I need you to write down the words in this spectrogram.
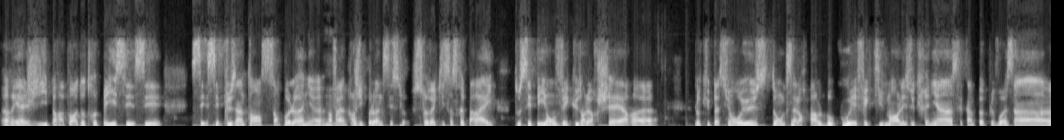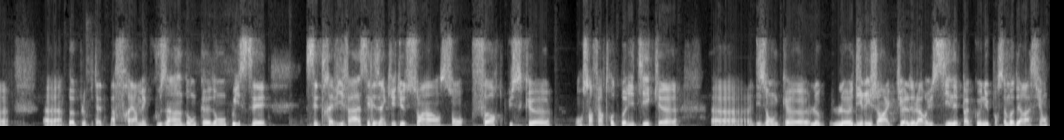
réagit par rapport à d'autres pays, c'est c'est c'est plus intense en Pologne. Mmh. Enfin, quand je dis Pologne, c'est Slo Slovaquie, ce serait pareil. Tous ces pays ont vécu dans leur chair euh, l'occupation russe, donc ça leur parle beaucoup. Et effectivement, les Ukrainiens, c'est un peuple voisin, euh, un peuple peut-être pas frère mais cousin. Donc donc oui, c'est c'est très vivace et les inquiétudes sont sont fortes puisque bon, sans faire trop de politique. Euh, disons que le, le dirigeant actuel de la Russie n'est pas connu pour sa modération.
